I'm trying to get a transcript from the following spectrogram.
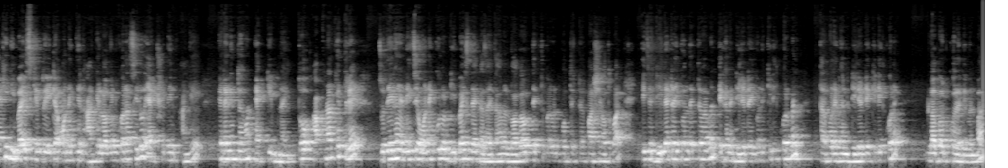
একই ডিভাইস কিন্তু এটা অনেকদিন আগে লগ ইন করা ছিল, একশো দিন আগে। এটা কিন্তু এখন অ্যাক্টিভ নাই। তো আপনার ক্ষেত্রে যদি এখানে নিচে অনেকগুলো ডিভাইস দেখা যায়, তাহলে লগ আউট দেখতে পারবেন প্রত্যেকটার পাশে অথবা এই যে ডিলেট আইকন দেখতে পাবেন এখানে ডিলেট আইকনে ক্লিক করবেন, তারপর এখানে ডিলেটে ক্লিক করে লগ আউট করে দিবেন বা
